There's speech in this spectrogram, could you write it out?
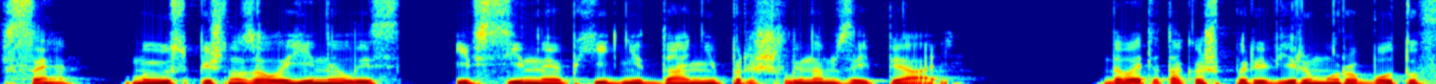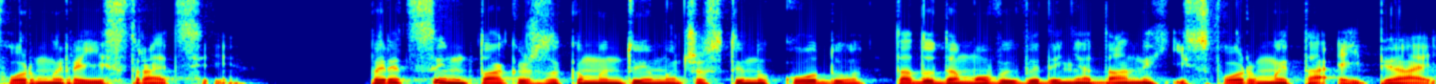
Все, ми успішно залогінились і всі необхідні дані прийшли нам з API. Давайте також перевіримо роботу форми реєстрації. Перед цим також закоментуємо частину коду та додамо виведення даних із форми та API.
